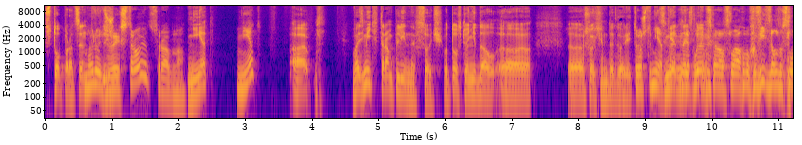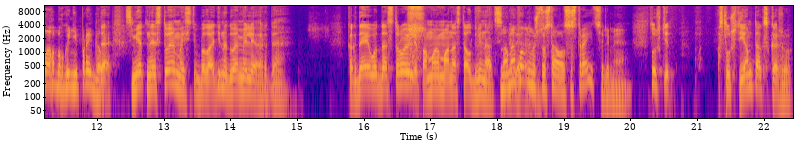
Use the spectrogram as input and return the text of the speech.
100% Но люди липа. же их строят все равно. Нет. Нет? А, возьмите трамплины в Сочи. Вот то, что не дал э, э, Шохин договорить. То, что нет. Сметная где Путин стоимость- сказал, слава богу, видел, но слава богу, не прыгал. Да, сметная стоимость была 1,2 миллиарда. Когда его достроили, по-моему, она стала 12 Но мы миллиардов. помним, что стало со строителями. Слушайте, слушайте, я вам так скажу.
